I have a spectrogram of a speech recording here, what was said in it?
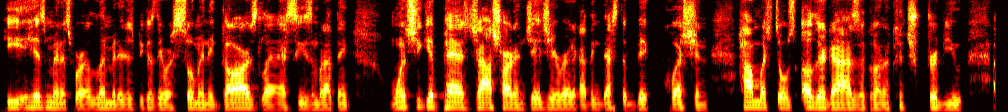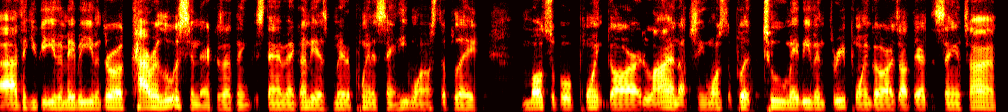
he his minutes were limited just because there were so many guards last season. But I think once you get past Josh Hart and JJ Redick, I think that's the big question: how much those other guys are going to contribute. Uh, I think you could even maybe even throw a Kira Lewis in there because I think Stan Van Gundy has made a point of saying he wants to play multiple point guard lineups. He wants to put two, maybe even three point guards out there at the same time.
